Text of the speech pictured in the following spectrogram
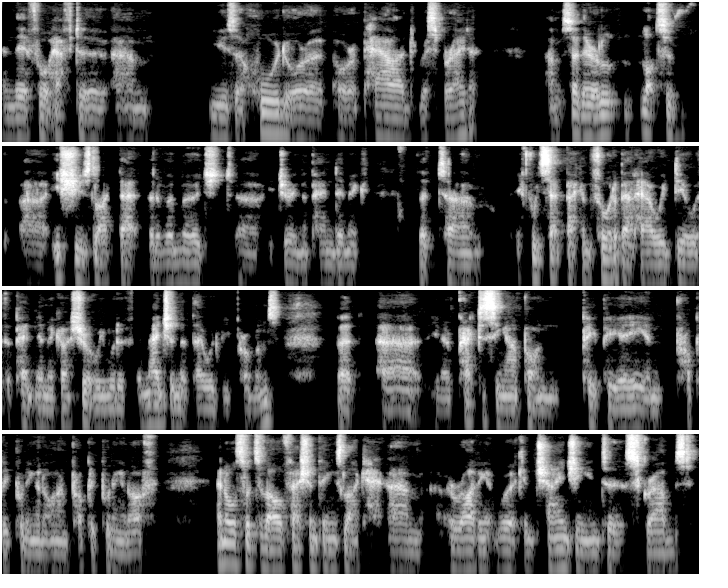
and therefore have to um, use a hood or a or a powered respirator. Um, so there are lots of uh, issues like that that have emerged uh, during the pandemic that um, if we sat back and thought about how we deal with a pandemic, I'm sure we would have imagined that there would be problems. But uh, you know, practicing up on PPE and properly putting it on and properly putting it off, and all sorts of old-fashioned things like um, arriving at work and changing into scrubs,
